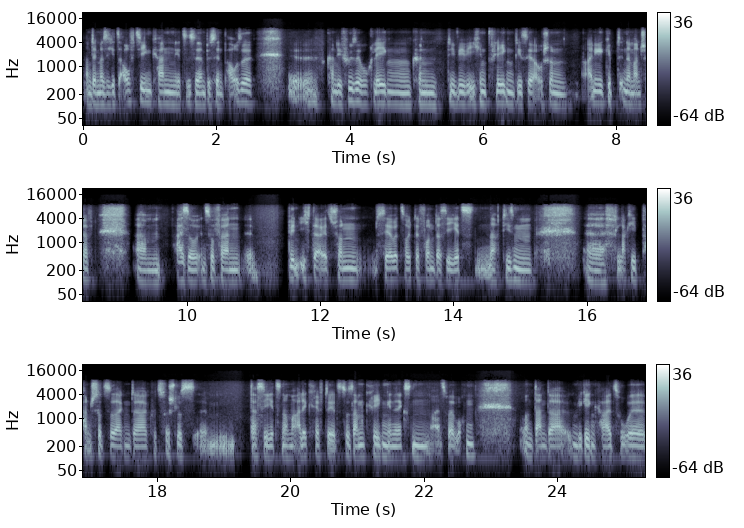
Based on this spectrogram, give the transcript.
an dem man sich jetzt aufziehen kann. Jetzt ist ja ein bisschen Pause, äh, kann die Füße hochlegen, können die Wehwehchen pflegen, die es ja auch schon einige gibt in der Mannschaft. Ähm, also insofern äh, bin ich da jetzt schon sehr überzeugt davon, dass sie jetzt nach diesem äh, Lucky Punch sozusagen da kurz vor Schluss, ähm, dass sie jetzt nochmal alle Kräfte jetzt zusammenkriegen in den nächsten ein, zwei Wochen und dann da irgendwie gegen Karlsruhe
